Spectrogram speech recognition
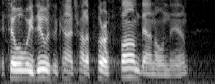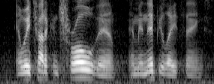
And so what we do is we kind of try to put our thumb down on them and we try to control them and manipulate things.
